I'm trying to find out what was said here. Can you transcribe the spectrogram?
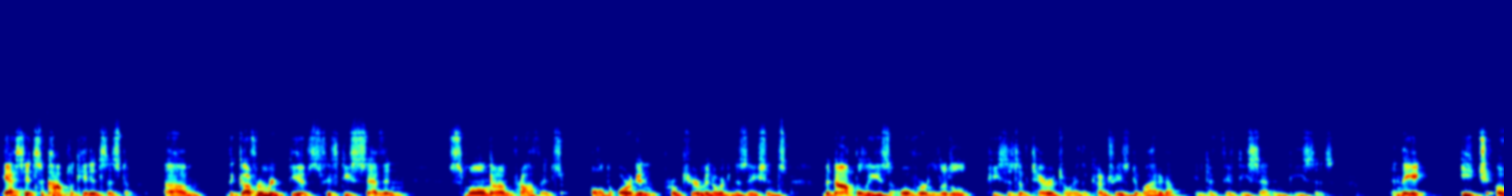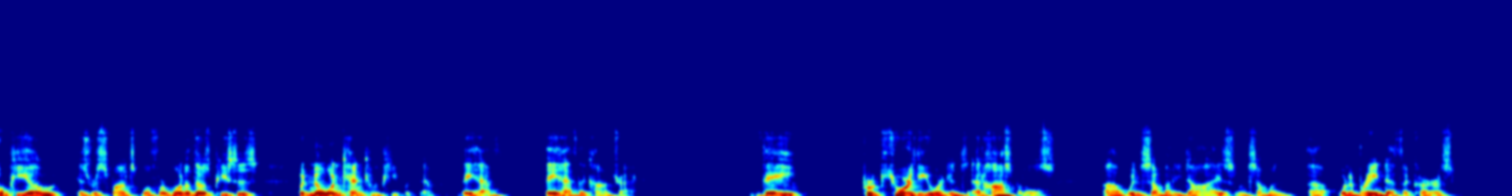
Yes, it's a complicated system. Um, the government gives 57 small nonprofits called organ procurement organizations monopolies over little pieces of territory. The country is divided up into 57 pieces. And they each OPO is responsible for one of those pieces, but no one can compete with them. They have they have the contract. They procure the organs at hospitals uh, when somebody dies, when someone uh, when a brain death occurs.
